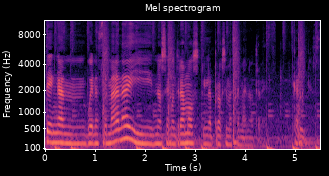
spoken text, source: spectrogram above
tengan buena semana y nos encontramos la próxima semana otra vez. Cariños.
